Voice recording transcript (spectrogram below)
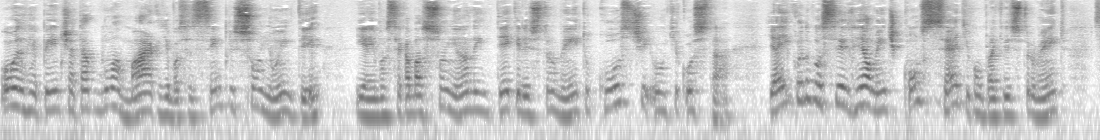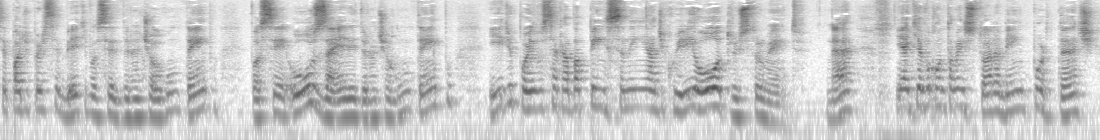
ou de repente até alguma marca que você sempre sonhou em ter e aí você acaba sonhando em ter aquele instrumento, custe o que custar. E aí, quando você realmente consegue comprar aquele instrumento, você pode perceber que você, durante algum tempo, você usa ele durante algum tempo e depois você acaba pensando em adquirir outro instrumento. Né? E aqui eu vou contar uma história bem importante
